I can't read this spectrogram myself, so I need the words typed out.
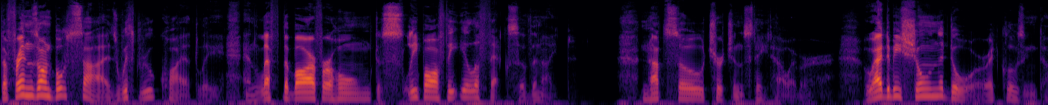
the friends on both sides withdrew quietly, and left the bar for home to sleep off the ill effects of the night. Not so Church and State, however, who had to be shown the door at closing time.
